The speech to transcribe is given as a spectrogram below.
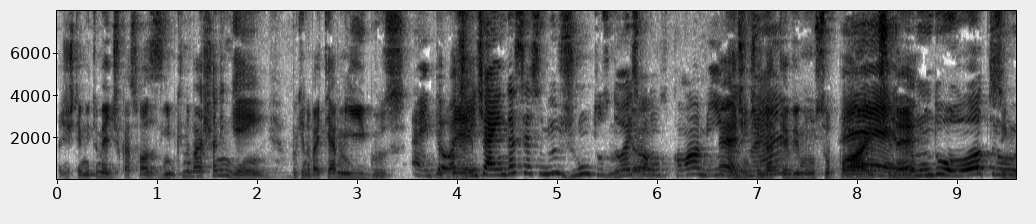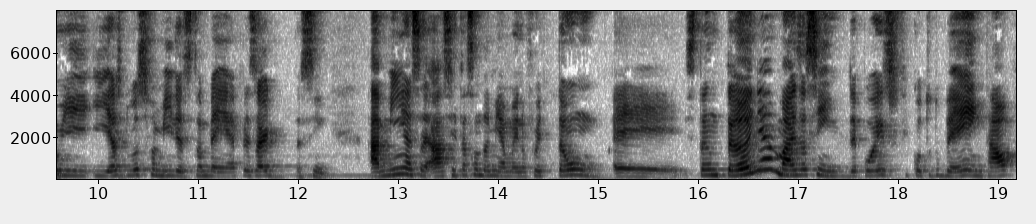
A gente tem muito medo de ficar sozinho porque não vai achar ninguém, porque não vai ter amigos. É, então, E a gente ainda se assumiu juntos, os dois, Então. como, como amigos, É, a gente né? ainda teve um suporte, é, né? um do outro e, e as duas famílias também. Apesar, assim, a minha a aceitação da minha mãe não foi tão é, instantânea, mas assim, depois ficou tudo bem e tal.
